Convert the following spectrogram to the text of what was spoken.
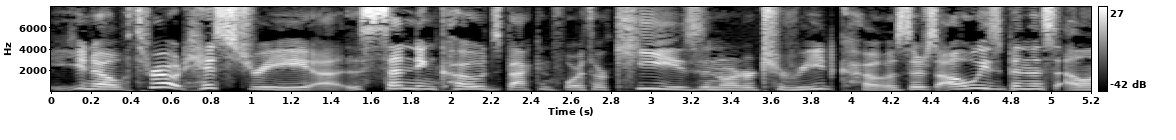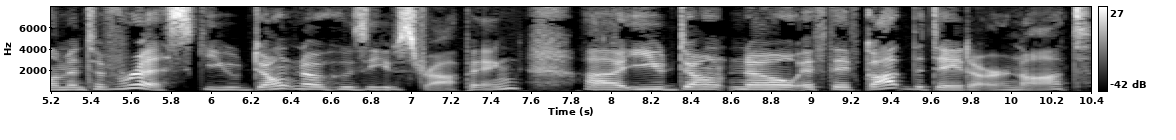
you know, throughout history, uh, sending codes back and forth or keys in order to read codes, there's always been this element of risk. You don't know who's eavesdropping. Uh, you don't know if they've got the data or not.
